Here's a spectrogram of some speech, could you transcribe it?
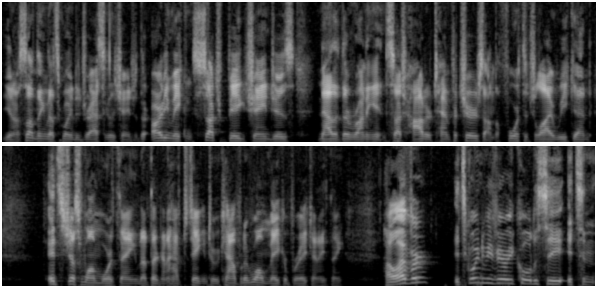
you know something that's going to drastically change it. They're already making such big changes now that they're running it in such hotter temperatures on the 4th of July weekend. It's just one more thing that they're going to have to take into account, but it won't make or break anything. However, it's going to be very cool to see. It's an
